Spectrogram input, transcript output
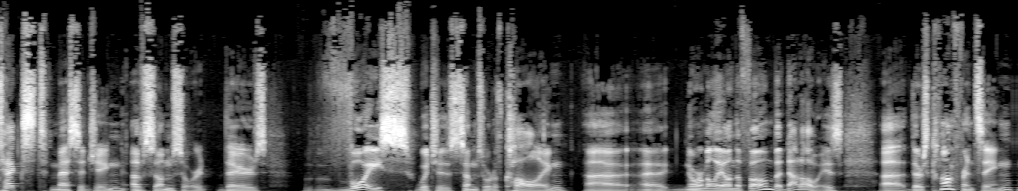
text messaging of some sort. There's voice, which is some sort of calling, uh, uh, normally on the phone, but not always. Uh, there's conferencing,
